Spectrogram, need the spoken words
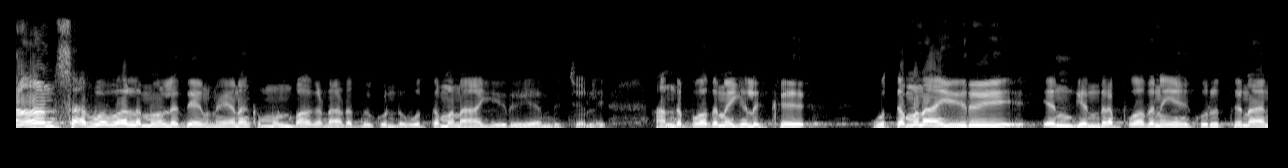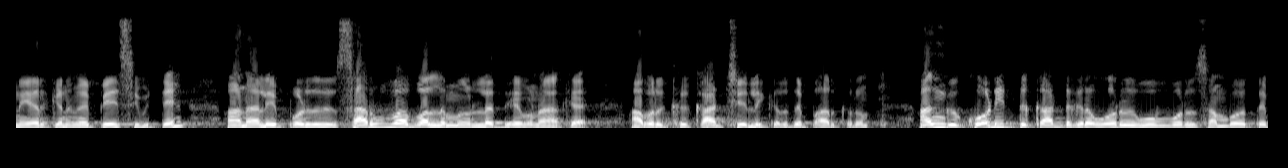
நான் சர்வ வல்லமுள்ள தேவன் எனக்கு முன்பாக நடந்து கொண்டு உத்தமனாயிரு என்று சொல்லி அந்த போதனைகளுக்கு உத்தமனாய் இரு என்கின்ற போதனையை குறித்து நான் ஏற்கனவே பேசிவிட்டேன். ஆனால் இப்பொழுது சர்வ வல்லம் உள்ள தேவனாக அவருக்கு காட்சி அளிக்கிறதை பார்க்கிறோம். அங்கு கோடித்து காட்டுகிற ஒரு ஒவ்வொரு சம்பவத்தை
